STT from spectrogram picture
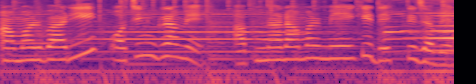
আমার বাড়ি অচিন গ্রামে। আপনারা আমার মেয়েকে দেখতে যাবেন।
